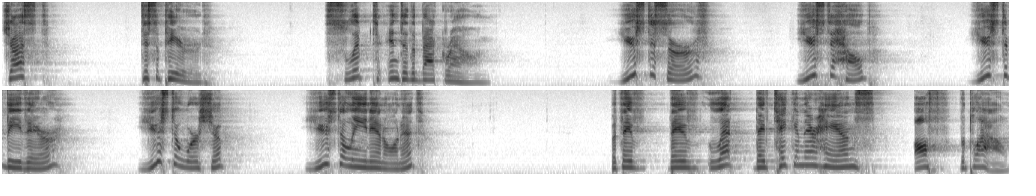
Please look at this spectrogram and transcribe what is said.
Just disappeared, slipped into the background, used to serve, used to help, used to be there used to worship, used to lean in on it, but they've, they've let, they've taken their hands off the plow.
